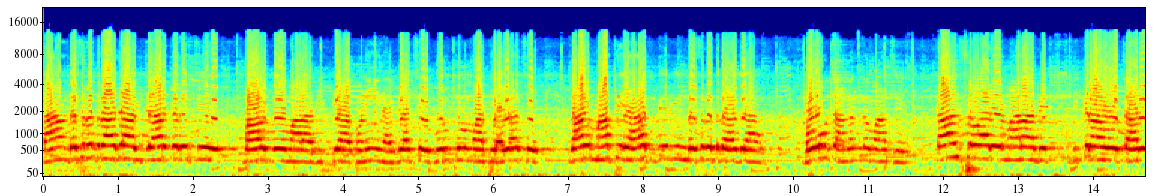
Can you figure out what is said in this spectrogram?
રામ દશરથ રાજા વિચાર કરે છે. બાળકો મારા વિદ્યા ભણીને આવ્યા છે, ગુરુકુળમાંથી આવ્યા છે. લાલ માથે હાથ ફેરવીને દશરથ રાજા બહુ જ આનંદમાં છે. કાલ સવારે મારા દીકરાઓ તારે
